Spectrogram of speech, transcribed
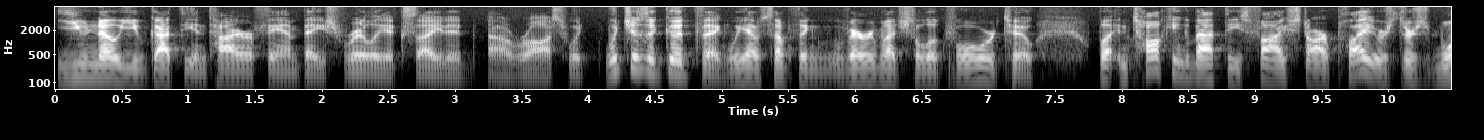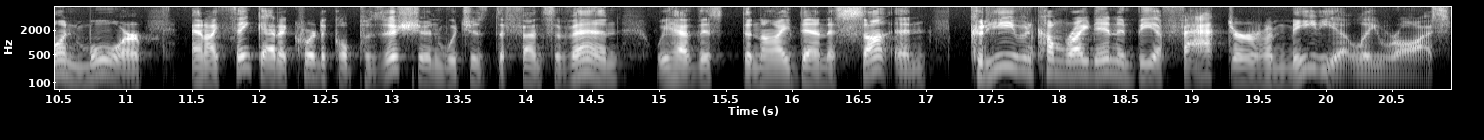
you know you've got the entire fan base really excited, uh, Ross, which, which is a good thing. We have something very much to look forward to. But in talking about these five star players, there's one more, and I think at a critical position, which is defensive end, we have this Dani Dennis Sutton. Could he even come right in and be a factor immediately, Ross?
